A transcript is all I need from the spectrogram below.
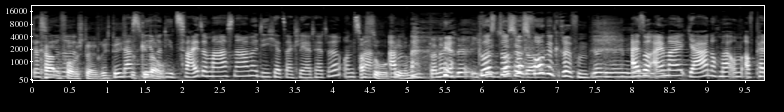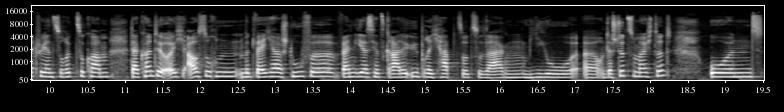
Das Karten wäre- vorbestellt, richtig? Das, geht wäre die zweite Maßnahme, die ich jetzt erklärt hätte. Und zwar Ach so, okay, am, dann- dann erklär- ich du hast, du hast ja was vorgegriffen. Ja, ja, ja, also ja, ja. einmal, ja, nochmal, um auf Patreon zurückzukommen, da könnt ihr euch aussuchen, mit welcher Stufe, wenn ihr es jetzt gerade übrig habt, sozusagen, Mio äh, unterstützen möchtet. Und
